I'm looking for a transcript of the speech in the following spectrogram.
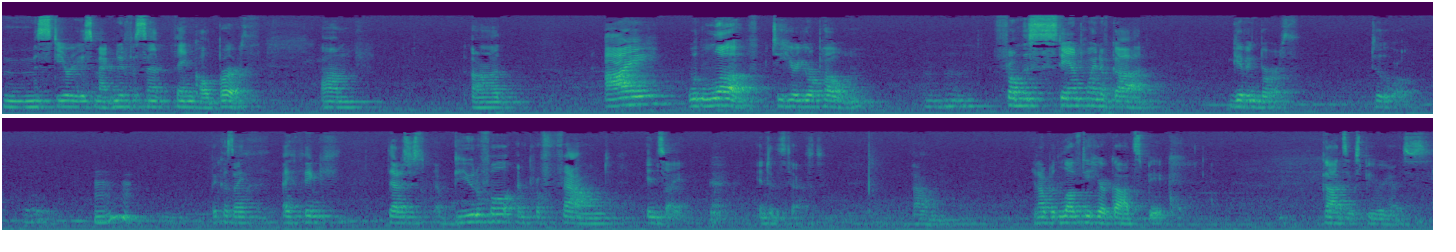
mysterious, magnificent thing called birth. Um, uh, I would love to hear your poem from the standpoint of God giving birth to the world because I, I think that is just a beautiful and profound insight into this text. Um, and I would love to hear God speak, God's experience,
